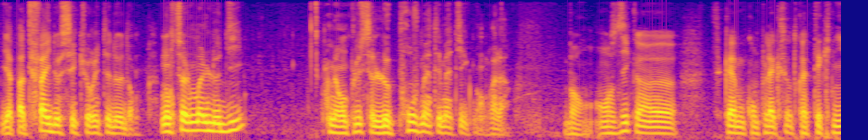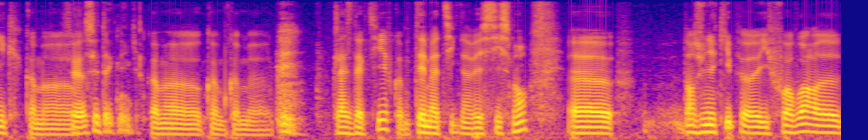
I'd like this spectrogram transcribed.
il n'y a pas de faille de sécurité dedans. Non seulement elle le dit, mais en plus elle le prouve mathématiquement. Voilà. Bon, on se dit que c'est quand même complexe, en tout cas technique comme. c'est assez technique. Comme, comme, comme classe d'actifs, comme thématique d'investissement dans une équipe, euh, il faut avoir euh,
